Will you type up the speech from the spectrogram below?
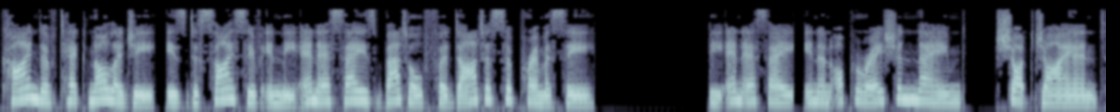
kind of technology, is decisive in the NSA's battle for data supremacy. The NSA, in an operation named Shot Giant,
